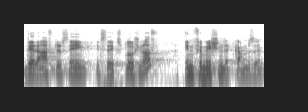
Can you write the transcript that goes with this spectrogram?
thereafter saying it's an explosion of information that comes in.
